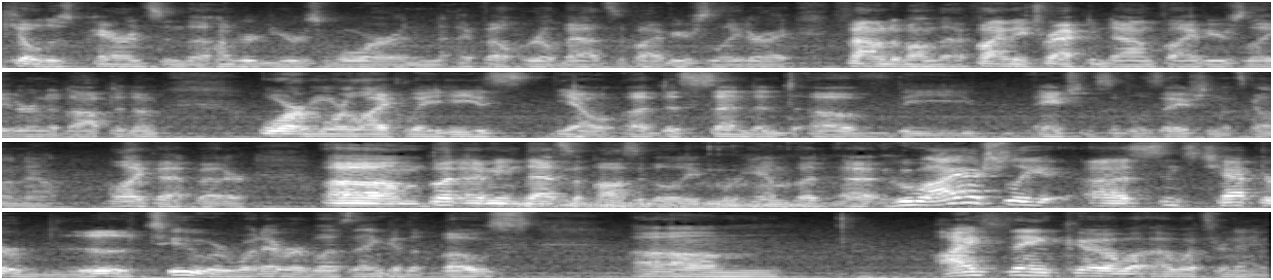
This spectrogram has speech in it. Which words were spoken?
killed his parents in the Hundred Years' War and I felt real bad. So five years later, I found him on the. I finally tracked him down five years later and adopted him. Or more likely, he's you know a descendant of the ancient civilization that's gone now. I like that better. Um, but I mean, that's a possibility for him. But uh, who I actually, uh, since chapter two or whatever it was, I think of the Bose, um, I think uh, uh, what's her name?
